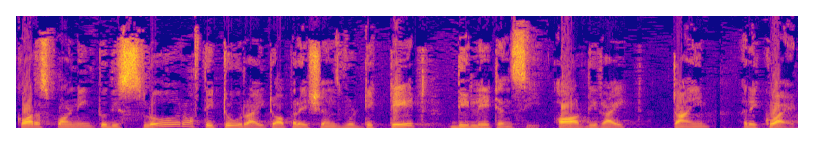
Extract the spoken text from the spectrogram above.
corresponding to the slower of the two write operations would dictate the latency or the write time required.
